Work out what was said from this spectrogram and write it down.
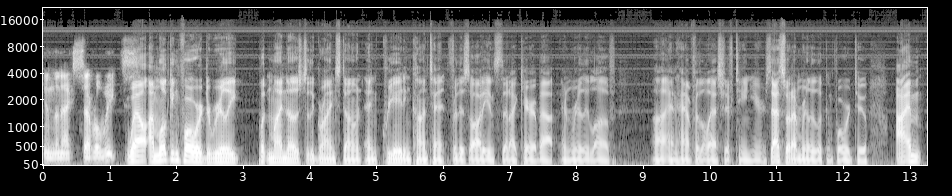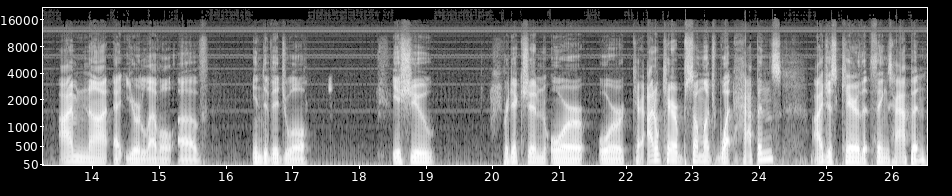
In the next several weeks? Well, I'm looking forward to really putting my nose to the grindstone and creating content for this audience that I care about and really love uh, and have for the last 15 years. That's what I'm really looking forward to. I'm I'm not at your level of individual issue prediction or or care. I don't care so much what happens. I just care that things happen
